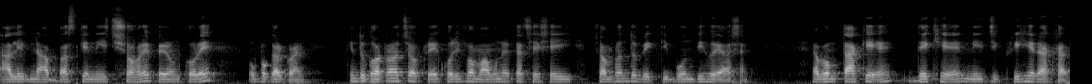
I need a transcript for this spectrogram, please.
আলী ইবনে আব্বাসকে নিজ শহরে প্রেরণ করে উপকার করেন। কিন্তু ঘটনাচক্রে খলিফা মামুনের কাছে সেই সম্ভ্রান্ত ব্যক্তি বন্দী হয়ে আসেন এবং তাকে দেখে নিজ গৃহে রাখার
